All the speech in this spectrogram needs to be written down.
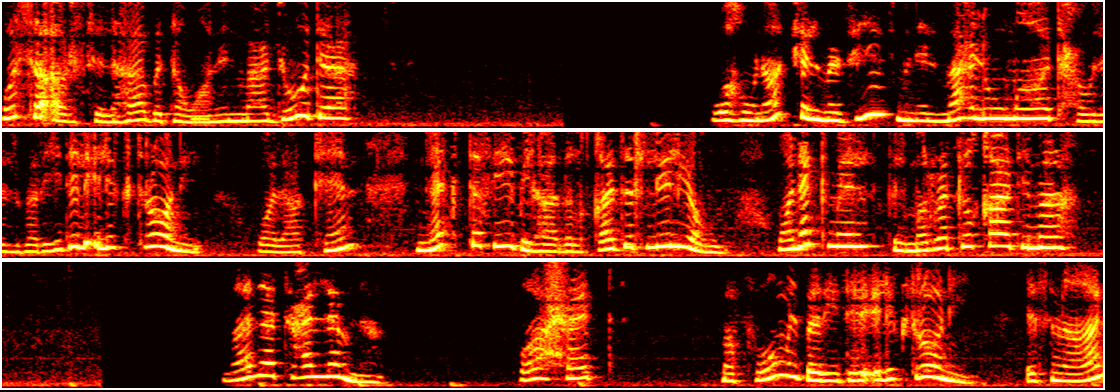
وسأرسلها بثوان معدودة. وهناك المزيد من المعلومات حول البريد الإلكتروني ولكن نكتفي بهذا القدر لليوم ونكمل في المرة القادمة. ماذا تعلمنا؟ واحد مفهوم البريد الإلكتروني. اثنان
